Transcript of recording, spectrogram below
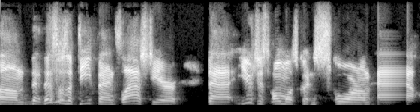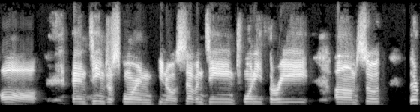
Um, th- this was a defense last year that you just almost couldn't score them at all. And teams are scoring, you know, 17, 23. Um, so they're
